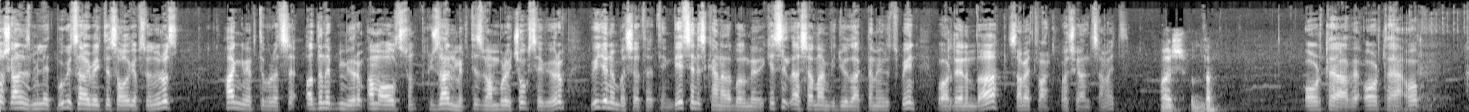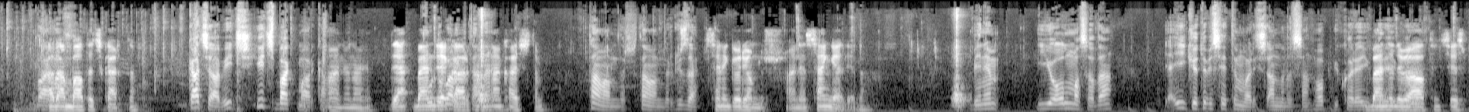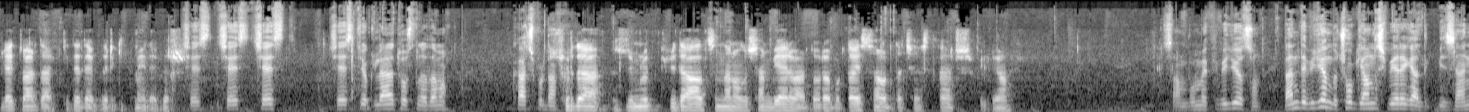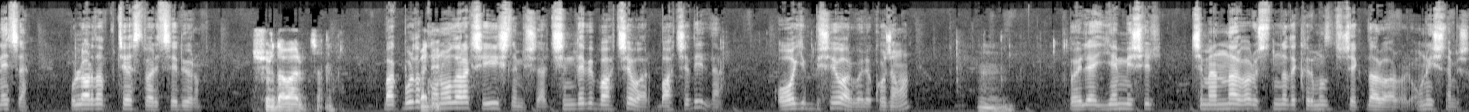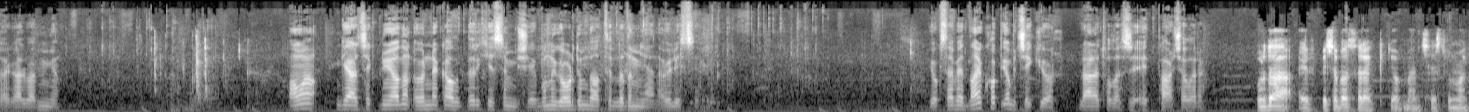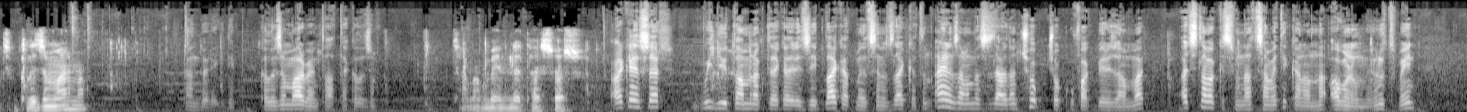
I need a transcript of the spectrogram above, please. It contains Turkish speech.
hoş geldiniz millet. Bugün sizlerle birlikte solo gap oynuyoruz. Hangi map'ti burası? Adını bilmiyorum ama olsun. Güzel bir map'tiz. Ben burayı çok seviyorum. Videonun başına atayım. Değilseniz kanala abone olmayı ve kesinlikle aşağıdan videoyu likelamayı unutmayın. Bu arada yanımda Samet var. Hoş geldin Samet. Hoş buldum. Ortaya abi, ortaya. Hop. Vay Adam balta çıkarttı. Kaç abi hiç hiç bakma arkana. Aynen aynen. De- ben Burada direkt var bir arkamdan kaçtım. Tamamdır, tamamdır. Güzel. Seni görüyorumdur. Aynen sen gel ya da. Benim iyi olmasa da ya iyi kötü bir setim var işte anladın sen. Hop yukarıya yukarıya. Bende de bir yukarıya. altın chest plate var da gidebilir gitmeyebilir. Chest, chest, chest. Chest yok lanet olsun adamım. Kaç buradan. Şurada zümrüt bir de altından oluşan bir yer vardı. Ora buradaysa orada chestler biliyorum. Sen bu map'i biliyorsun. Ben de biliyorum da çok yanlış bir yere geldik biz ya neyse. Buralarda chest var hissediyorum. Şurada var bir tane. Bak burada Ben- konu olarak şeyi işlemişler. Çin'de bir bahçe var. Bahçe değil de. Ova gibi bir şey var böyle kocaman. Hmm. Böyle yemyeşil çimenler var. Üstünde de kırmızı çiçekler var böyle. Onu işlemişler galiba bilmiyorum. Ama gerçek dünyadan örnek aldıkları kesin bir şey. Bunu gördüğümde hatırladım yani öyle hissettim. Yoksa Bedline kopya mı çekiyor? Lanet olası et parçaları. Burada F5'e basarak gidiyorum ben chest bulmak için. Kılıcım var mı? Ben de öyle gideyim. Kılıcım var benim tahta kılıcım. Tamam benim de taş var. Arkadaşlar videoyu tam noktaya kadar izleyip like atmadıysanız like atın. Aynı zamanda sizlerden çok çok ufak bir ricam var. Açıklama kısmından Samet'in kanalına abone olmayı unutmayın.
